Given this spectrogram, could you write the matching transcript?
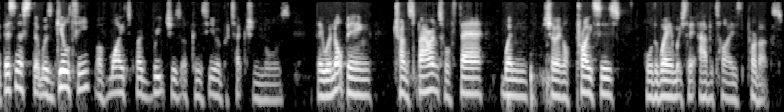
a business that was guilty of widespread breaches of consumer protection laws. They were not being transparent or fair when showing off prices or the way in which they advertised products.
